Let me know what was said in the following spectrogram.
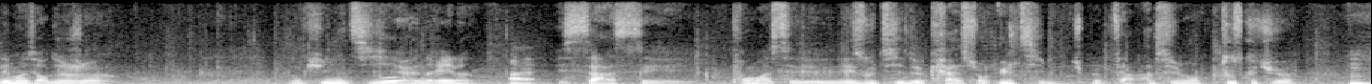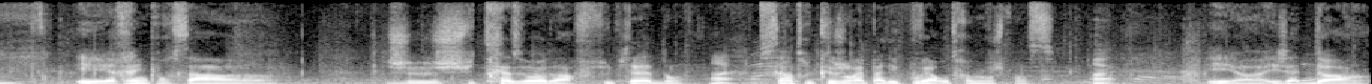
les moteurs de jeu donc Unity et Unreal Ouais. et ça, c'est pour moi, c'est les outils de création ultime. Tu peux faire absolument tout ce que tu veux. Mhm. Et rien que pour ça, euh, je, je suis très heureux d'avoir foutu le pied là-dedans. Ouais. C'est un truc que j'aurais pas découvert autrement, je pense. Ouais. Et, euh, et j'adore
